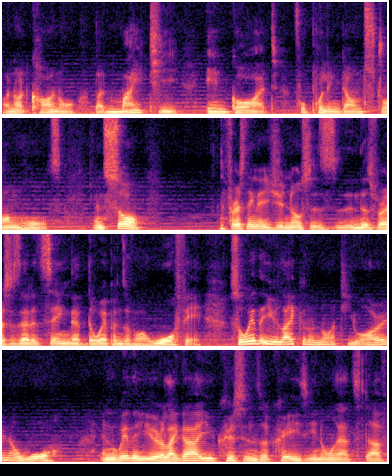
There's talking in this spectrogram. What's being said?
are not carnal, but mighty in God for pulling down strongholds. And so, the first thing that you should notice in this verse is that it's saying that the weapons of our warfare. So whether you like it or not, you are in a war. And whether you're like, ah, oh, you Christians are crazy and all that stuff,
